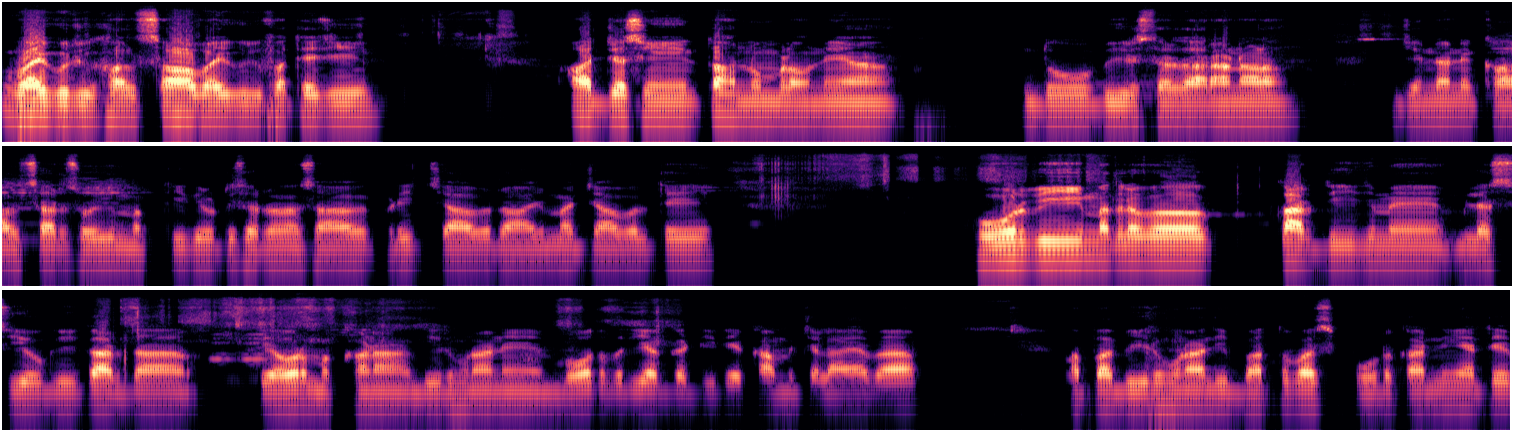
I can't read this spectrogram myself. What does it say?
ਵਾਹਿਗੁਰੂ ਜੀ ਖਾਲਸਾ, ਵਾਹਿਗੁਰੂ ਜੀ ਫਤਿਹ ਜੀ। ਅੱਜ ਅਸੀਂ ਤੁਹਾਨੂੰ ਮਿਲਾਉਂਦੇ ਆ ਦੋ ਵੀਰ ਸਰਦਾਰਾਂ ਨਾਲ, ਜਿਨ੍ਹਾਂ ਨੇ ਖਾਲਸਾ ਰਸੋਈ ਮੱਕੀ ਦੀ ਰੋਟੀ ਸਰੋਂ ਦਾ ਸਾਗ, ਕੜੀ ਚਾਵਲ ਰਾਜਮਾ ਚਾਵਲ ਤੇ ਹੋਰ ਵੀ ਮਤਲਬ ਘਰ ਦੀ ਜਿਵੇਂ ਲੱਸੀ ਹੋ ਗਈ, ਘਰ ਦਾ ਪਿਓਰ ਮੱਖਣ ਵੀਰ ਹੁਣਾਂ ਨੇ ਬਹੁਤ ਵਧੀਆ ਗੱਡੀ ਤੇ ਕੰਮ ਚਲਾਇਆ ਵਾ। ਆਪਾਂ ਵੀਰ ਹੁਣਾਂ ਦੀ ਵੱਧ ਤੋਂ ਵੱਧ ਸਪੋਰਟ ਕਰਨੀ ਹੈ ਤੇ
